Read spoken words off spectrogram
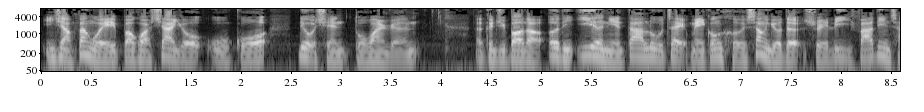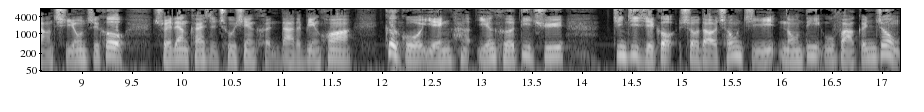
影响范围包括下游五国六千多万人。而根据报道，二零一二年大陆在湄公河上游的水利发电厂启用之后，水量开始出现很大的变化，各国沿河沿河地区经济结构受到冲击，农地无法耕种，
